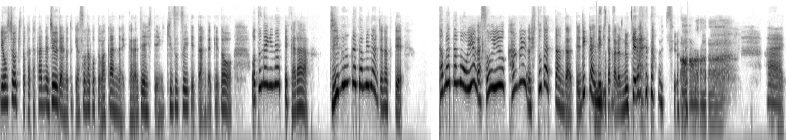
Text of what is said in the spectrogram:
幼少期とか多感な10代の時はそんなことわかんないから全否定に傷ついてたんだけど、大人になってから自分がダメなんじゃなくて、たまたま親がそういう考えの人だったんだって理解できたから抜けられたんですよね。はい。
